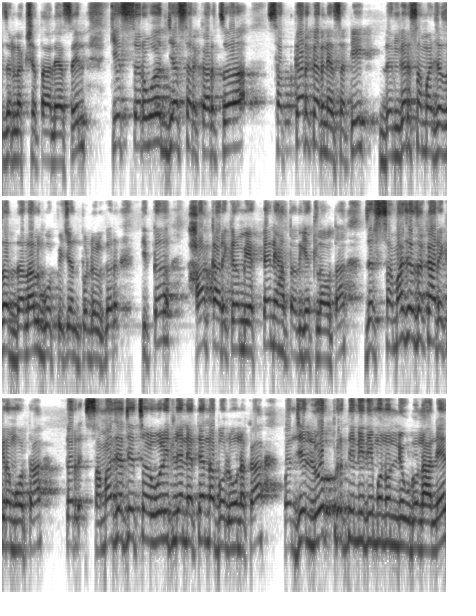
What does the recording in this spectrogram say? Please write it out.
जर लक्षात आले असेल की सर्व ज्या सरकारचा सत्कार करण्यासाठी धनगर समाजाचा दलाल गोपीचंद पडळकर तिथं हा कार्यक्रम एकट्याने हातात घेतला होता. जर समाजाचा कार्यक्रम होता तर समाजाच्या चळवळीतल्या नेत्यांना बोलवू नका पण जे लोकप्रतिनिधी म्हणून निवडून आलेत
